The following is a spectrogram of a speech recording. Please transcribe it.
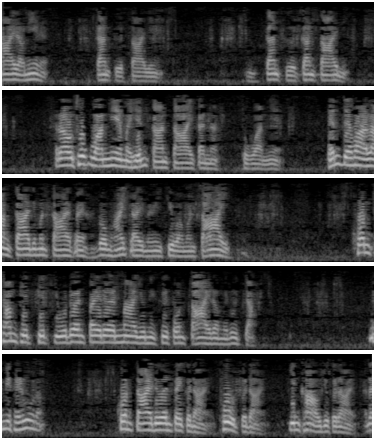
ตายเหล่านี้เนี่ย การเกิดตายเองการเกิดการตายนี่ เราทุกวันเนี่ยมาเห็นการตายกันนะทุกวันเนี่ย เห็นแต่ว่าร่างกายนี่มันตายไปลมหายใจไม่มีชื่อว่ามันตาย คนทำผิดผิดอยู่เดินไปเดินมาอยู่นี่คือคนตายเราไม่รู้จัก ไม่มีใครรู้หรอกคนตายเดินไปก็ได้ พูดก็ได้ กินข้าวอยู่ก็ได้ อะไร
